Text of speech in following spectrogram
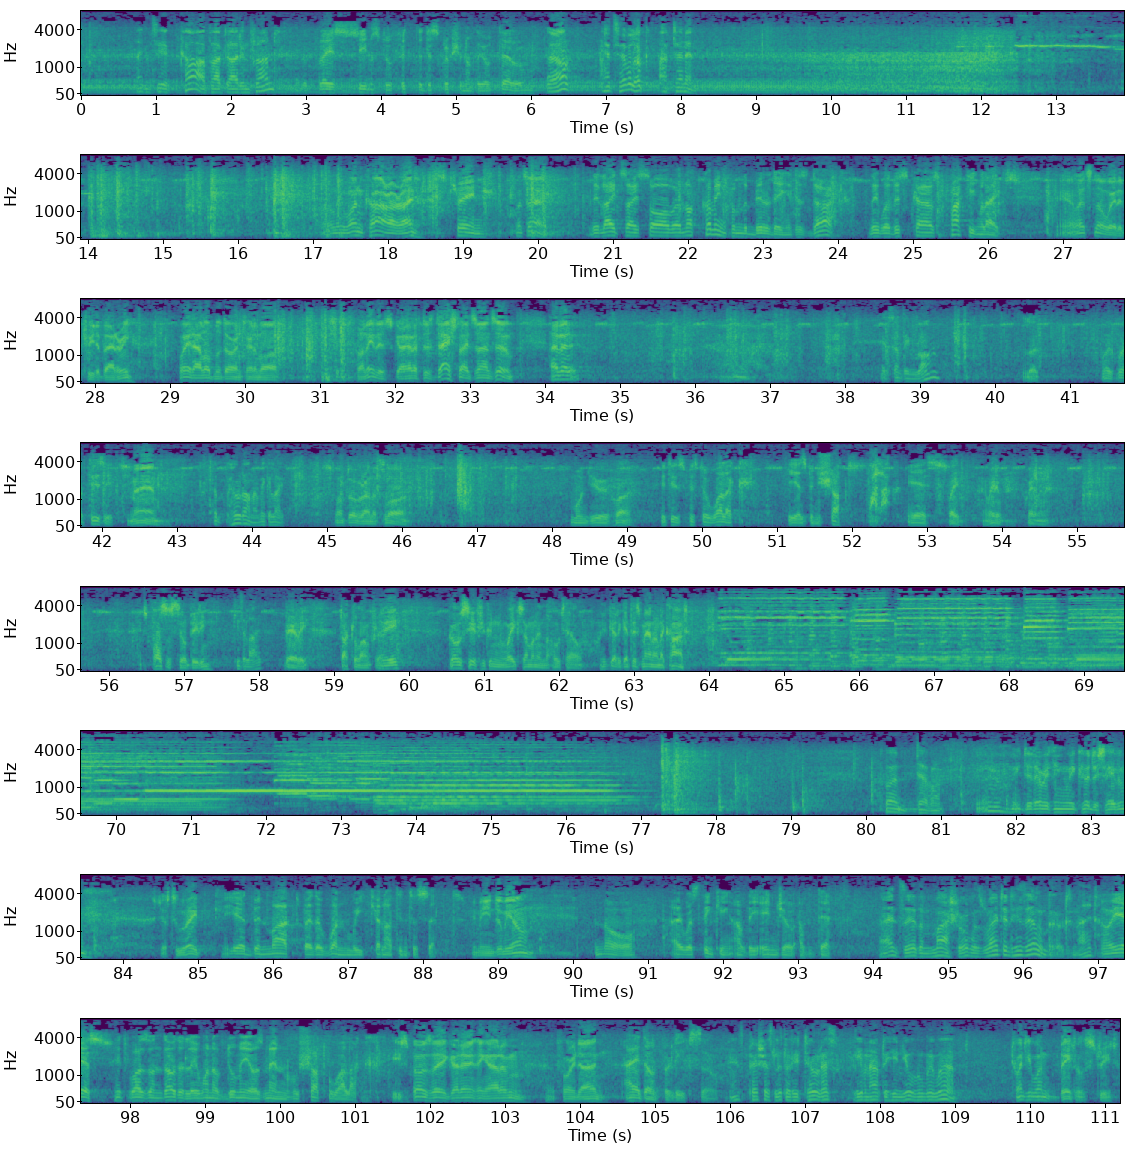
I can see a car parked out in front. The place seems to fit the description of the hotel. Well, let's have a look. I'll turn in. Only one car, all right. Strange. What's that? The lights I saw were not coming from the building. It is dark. They were this car's parking lights. Yeah, that's no way to treat a battery. Wait, I'll open the door and turn them off. It's just funny, this guy left his dash lights on, too. I better... Is something wrong? Look, What, what is it? man, Uh, hold on, I'll make a light. slumped over on the floor. Mon Dieu. What? It is Mr. Wallach. He has been shot. Wallach. Yes. Wait, wait a minute, wait a minute. His pulse is still beating. He's alive? Barely. Dr. Longford. Oui? Go see if you can wake someone in the hotel. We've got to get this man on a cart. Good devil. Well, we did everything we could to save him. It's just too late. He had been marked by the one we cannot intercept. You mean Dumio? No, I was thinking of the angel of death. I'd say the marshal was right at his elbow tonight. Oh, yes, it was undoubtedly one of Dumio's men who shot Wallach. You suppose they got anything out of him before he died? I don't believe so. It's precious little he told us, even after he knew who we were. 21 Bethel Street.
